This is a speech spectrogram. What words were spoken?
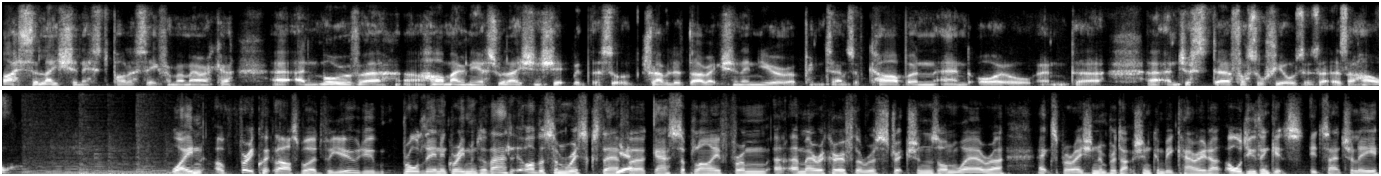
isolationist policy from America uh, and more of a, a, harmonious relationship with the sort of travel of direction in Europe in terms of carbon and oil and uh, uh, and just uh, fossil fuels as a, as a whole. Wayne, a very quick last word for you. Do you broadly in agreement with that? Are there some risks there for gas supply from uh, America if the restrictions on where uh, exploration and production can be carried out, or do you think it's it's actually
